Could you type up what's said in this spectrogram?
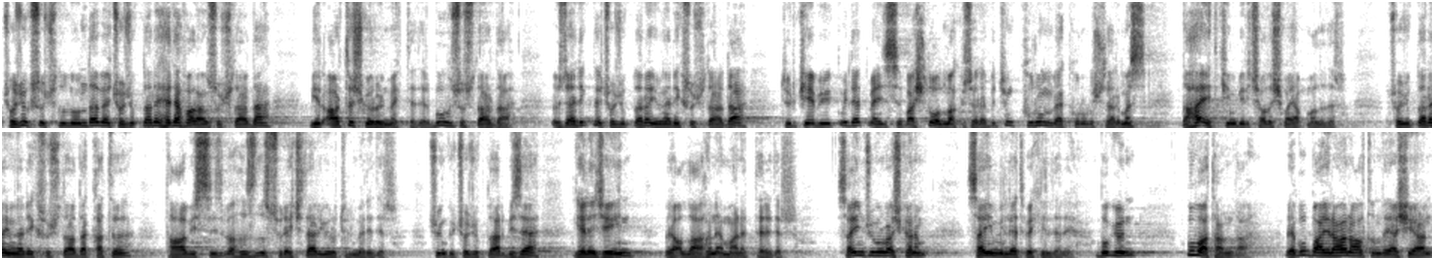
çocuk suçluluğunda ve çocukları hedef alan suçlarda bir artış görülmektedir. Bu hususlarda özellikle çocuklara yönelik suçlarda Türkiye Büyük Millet Meclisi başta olmak üzere bütün kurum ve kuruluşlarımız daha etkin bir çalışma yapmalıdır. Çocuklara yönelik suçlarda katı, tavizsiz ve hızlı süreçler yürütülmelidir. Çünkü çocuklar bize geleceğin ve Allah'ın emanetleridir. Sayın Cumhurbaşkanım, sayın milletvekilleri, bugün bu vatanda ve bu bayrağın altında yaşayan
